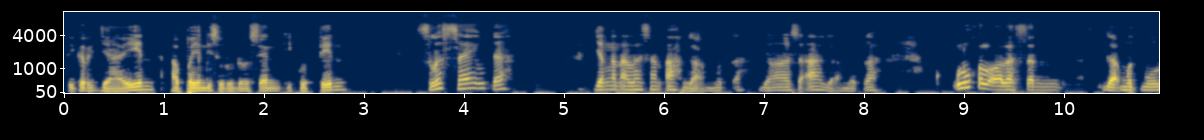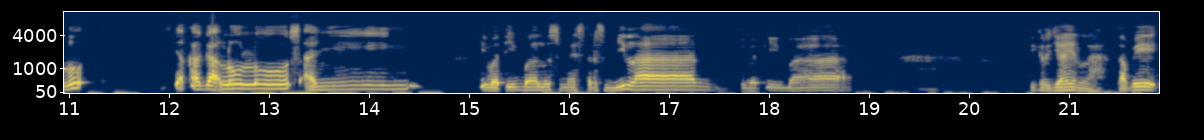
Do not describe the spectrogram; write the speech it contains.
Dikerjain apa yang disuruh dosen ikutin selesai udah. Jangan alasan ah nggak mood ah. Jangan alasan ah nggak mood ah. Lu kalau alasan nggak mood mulu ya kagak lulus anjing. Tiba-tiba lu semester 9 tiba-tiba dikerjain lah. Tapi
